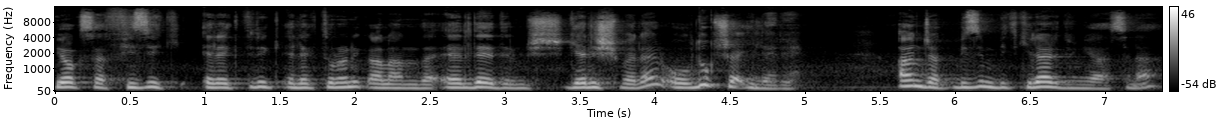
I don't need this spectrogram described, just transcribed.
Yoksa fizik, elektrik, elektronik alanda elde edilmiş gelişmeler oldukça ileri. Ancak bizim bitkiler dünyasına,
